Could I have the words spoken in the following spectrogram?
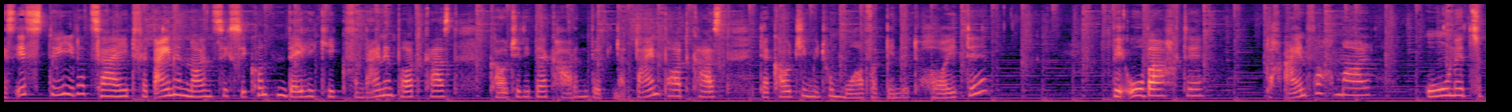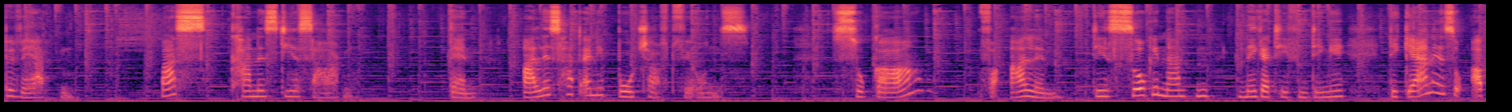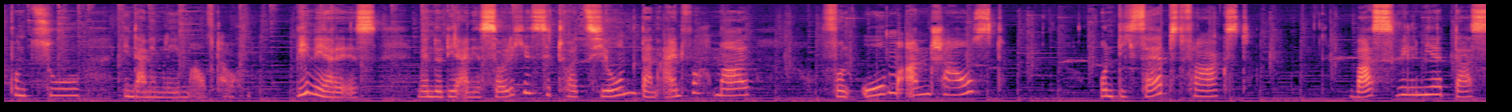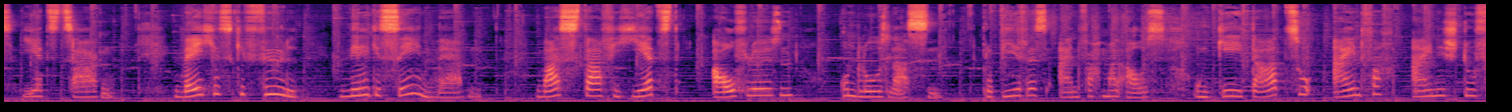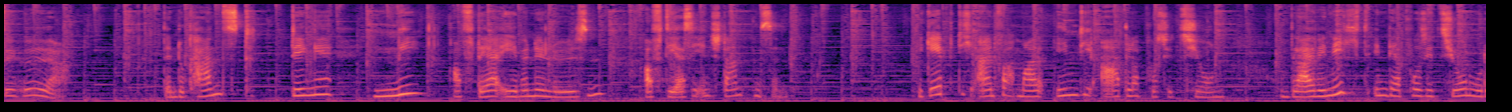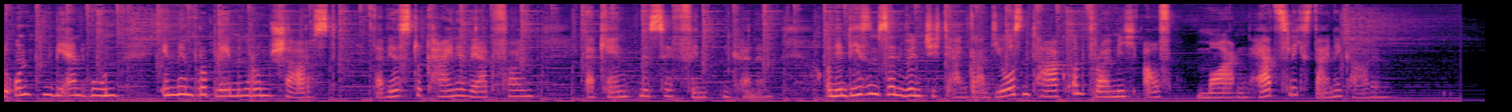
Es ist wieder Zeit für deinen 90 Sekunden Daily Kick von deinem Podcast Coach Edibert Karen Büttner. Dein Podcast, der Coaching mit Humor verbindet. Heute beobachte doch einfach mal, ohne zu bewerten. Was kann es dir sagen? Denn alles hat eine Botschaft für uns. Sogar vor allem die sogenannten negativen Dinge, die gerne so ab und zu in deinem Leben auftauchen. Wie wäre es, wenn du dir eine solche Situation dann einfach mal von oben anschaust und dich selbst fragst, was will mir das jetzt sagen? Welches Gefühl will gesehen werden? Was darf ich jetzt auflösen und loslassen? Probiere es einfach mal aus und geh dazu einfach eine Stufe höher. Denn du kannst Dinge nie auf der Ebene lösen, auf der sie entstanden sind. Begeb dich einfach mal in die Adlerposition und bleibe nicht in der Position, wo du unten wie ein Huhn in den Problemen rumscharst. Da wirst du keine wertvollen Erkenntnisse finden können. Und in diesem Sinn wünsche ich dir einen grandiosen Tag und freue mich auf morgen. Herzlichst deine Karin.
